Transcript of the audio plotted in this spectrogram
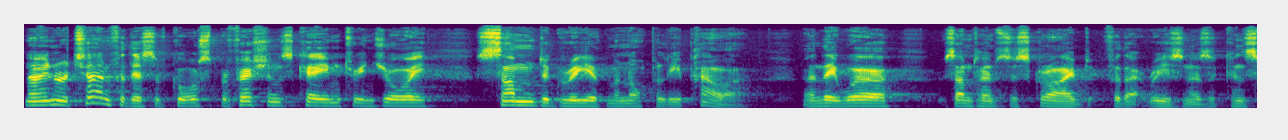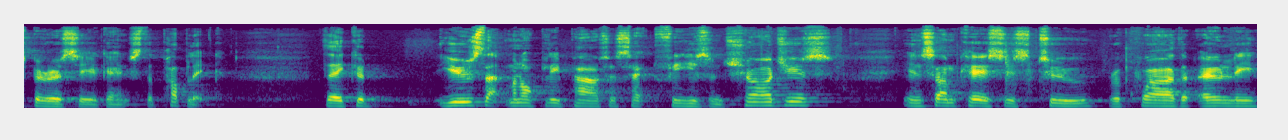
Now, in return for this, of course, professions came to enjoy some degree of monopoly power, and they were sometimes described for that reason as a conspiracy against the public. They could use that monopoly power to set fees and charges, in some cases to require that only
